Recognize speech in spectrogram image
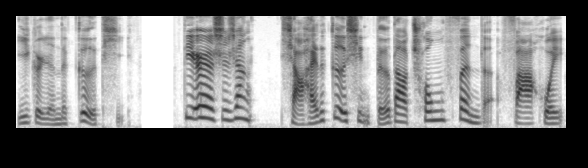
一个人的个体。第二是让小孩的个性得到充分的发挥。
